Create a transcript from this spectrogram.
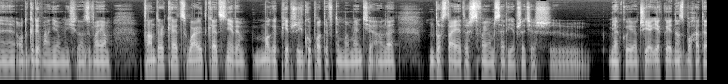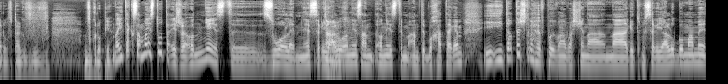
y, odgrywa, nie wiem, oni się nazywają Thundercats, Wildcats, nie wiem, mogę pieprzyć głupoty w tym momencie, ale dostaje też swoją serię przecież y, jako, czy jako jeden z bohaterów, tak, w, w grupie. No i tak samo jest tutaj, że on nie jest e, złolem nie, serialu, tak. on, jest, on jest tym antybohaterem i, i to też trochę wpływa właśnie na, na rytm serialu, bo mamy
